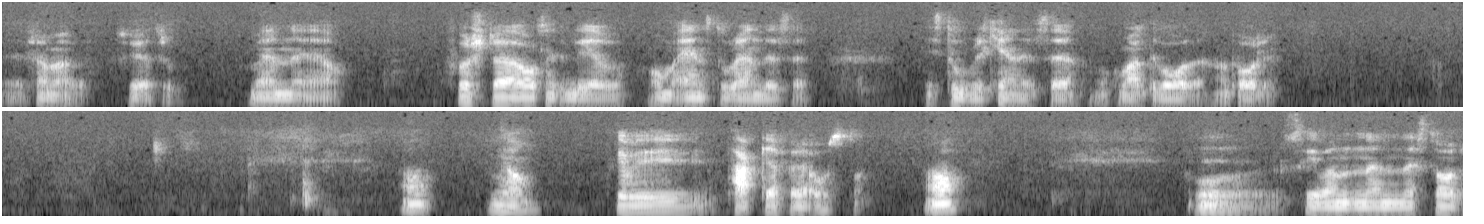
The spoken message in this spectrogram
eh, framöver, så jag tror. Men eh, ja, första avsnittet blev om en stor händelse. Historisk händelse och kommer alltid vara det antagligen. Ja. Ja, ska vi tacka för oss då? Ja. Och se vad när nästa av-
